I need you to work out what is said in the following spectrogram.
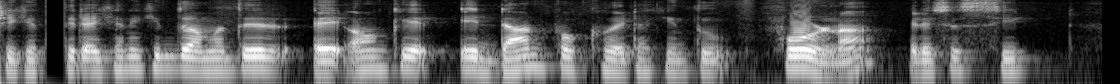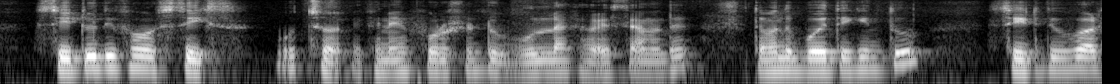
শিক্ষার্থীরা এখানে কিন্তু আমাদের এই অঙ্কের এই ডান পক্ষ এটা কিন্তু ফোর না, এটা হচ্ছে C C to the four six বুঝছ? এখানে ফোরশো একটু ভুল লেখা হয়েছে আমাদের। তো আমাদের বইতে কিন্তু সি টু পাওয়ার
